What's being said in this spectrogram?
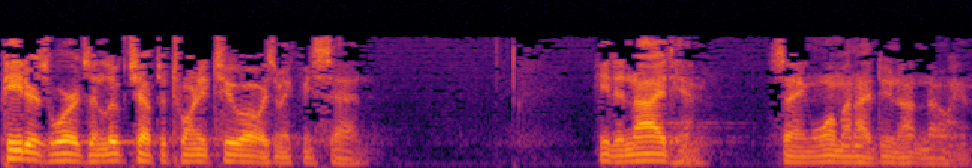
Peter's words in Luke chapter 22 always make me sad. He denied him, saying, "Woman, I do not know him."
